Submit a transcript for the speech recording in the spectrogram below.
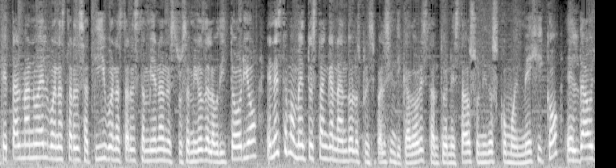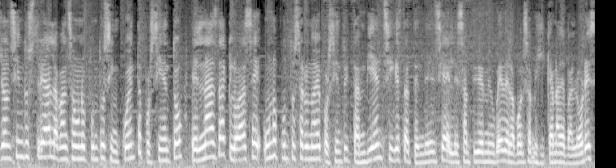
¿Qué tal Manuel? Buenas tardes a ti, buenas tardes también a nuestros amigos del auditorio. En este momento están ganando los principales indicadores tanto en Estados Unidos como en México. El Dow Jones Industrial avanza 1.50%, el Nasdaq lo hace 1.09% y también sigue esta tendencia el S&P BMW de la Bolsa Mexicana de Valores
